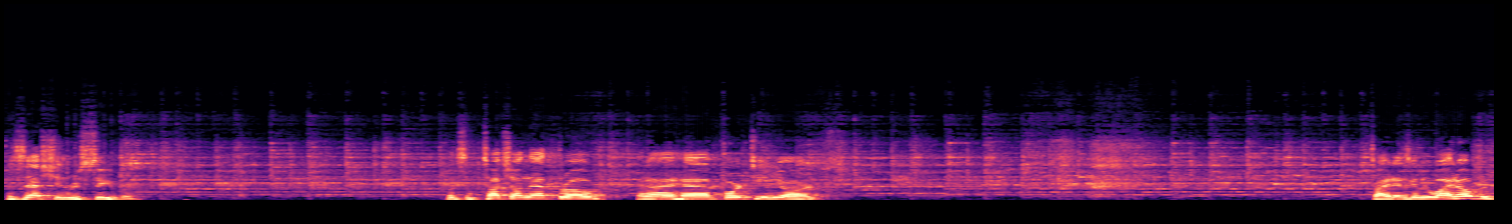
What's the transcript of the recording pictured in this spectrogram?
Possession receiver. Put some touch on that throw, and I have 14 yards. Tight end's gonna be wide open.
